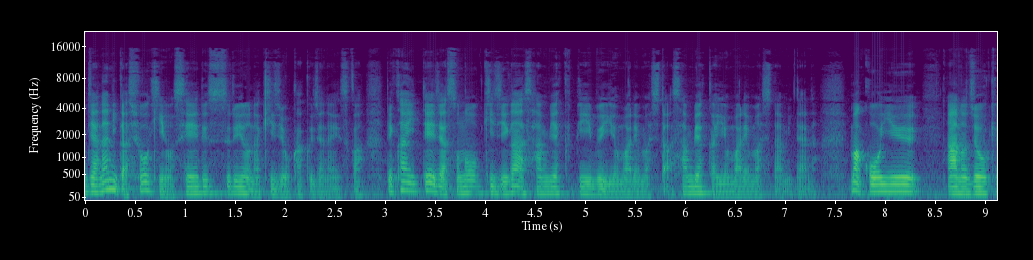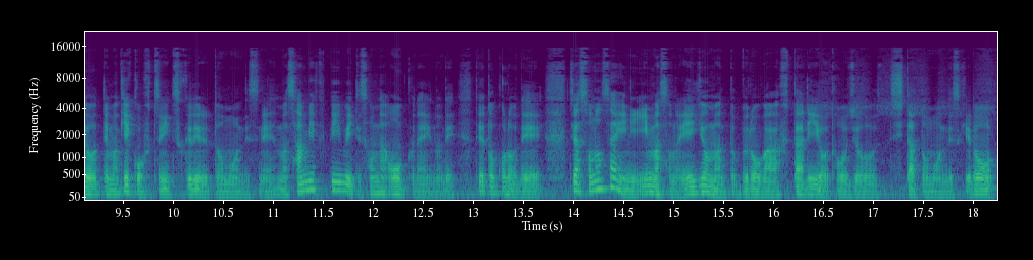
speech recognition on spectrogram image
じゃあ何か商品をセールスするような記事を書くじゃないですか。で、書いて、じゃあその記事が 300PV 読まれました。300回読まれました、みたいな。まあこういう、あの状況ってまあ結構普通に作れると思うんですね。まあ 300PV ってそんな多くないので、ってところで、じゃあその際に今その営業マンとブロガー2人を登場したと思うんですけど、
